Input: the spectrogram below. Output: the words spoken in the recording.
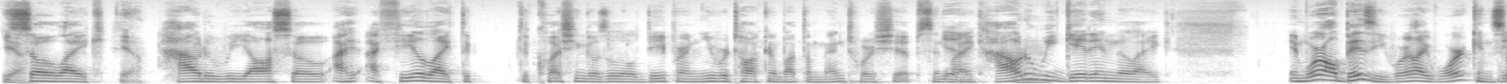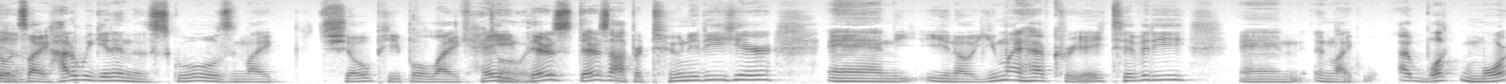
Yeah. So like, yeah. how do we also? I I feel like the the question goes a little deeper and you were talking about the mentorships and yeah. like how mm-hmm. do we get into like and we're all busy we're like working so yeah. it's like how do we get into the schools and like show people like hey totally. there's there's opportunity here and you know you might have creativity and and like what more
